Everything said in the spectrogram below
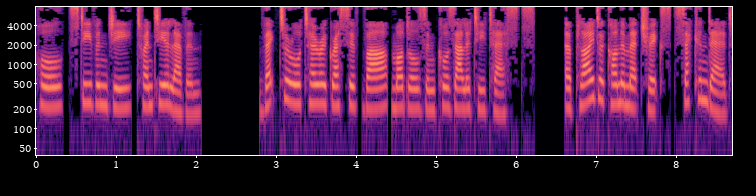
Hall, Stephen G. 2011. Vector autoregressive VAR models and causality tests. Applied Econometrics 2nd ed.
